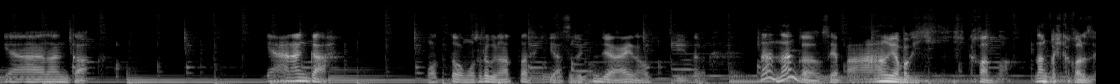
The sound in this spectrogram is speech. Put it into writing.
ん。いやー、なんか、いやー、なんか、もっと面白くなった気がするんじゃないの？っていう。なんか、ななんかやっぱ、あやっぱ引っかかんな。なんか引っかかるぜ。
